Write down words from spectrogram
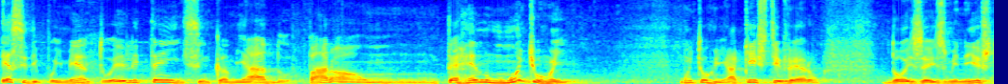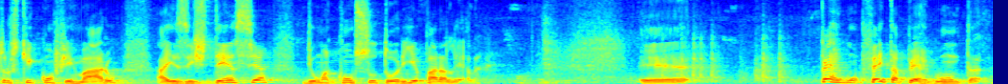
esse depoimento ele tem se encaminhado para um terreno muito ruim, muito ruim. Aqui estiveram dois ex-ministros que confirmaram a existência de uma consultoria paralela. É, feita a pergunta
